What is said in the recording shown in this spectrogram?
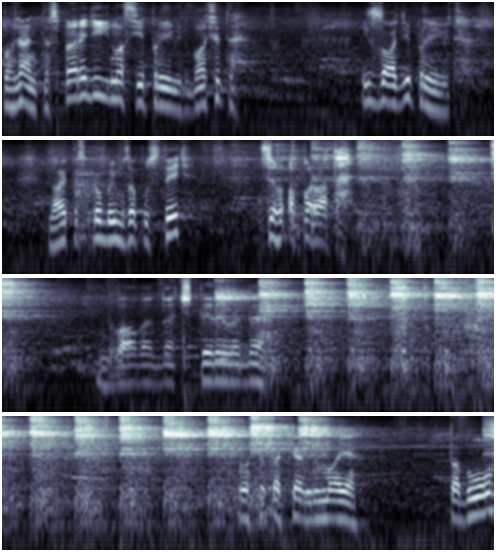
Погляньте, спереді у нас є привід, бачите? І ззаді привід. Давайте спробуємо запустити цього апарата. 2 ВД, 4 ВД. Ось таке він має табло.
